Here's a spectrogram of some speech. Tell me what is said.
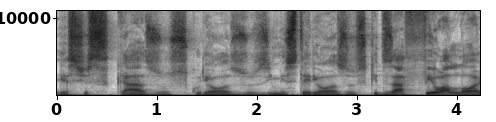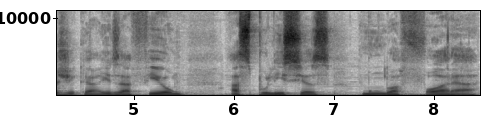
estes casos curiosos e misteriosos que desafiam a lógica e desafiam as polícias mundo afora.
